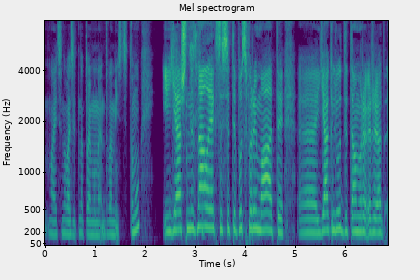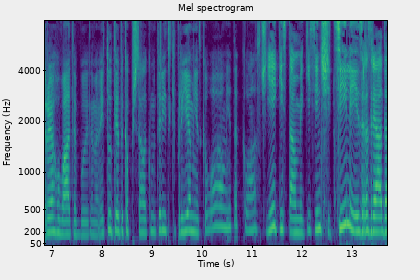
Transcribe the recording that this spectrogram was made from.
мається на увазі на той момент, два місяці тому. І я ж не знала, як це все типу сприймати, е, як люди там ре- ре- реагувати будуть на мене. І тут я така почитала коментарі, такі приємні, я така вау, мені так класно. Чи є якісь там якісь інші цілі із розряду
